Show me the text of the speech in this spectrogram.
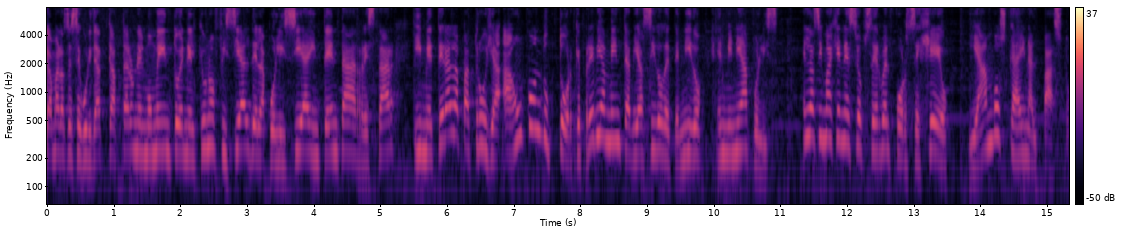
Cámaras de seguridad captaron el momento en el que un oficial de la policía intenta arrestar y meter a la patrulla a un conductor que previamente había sido detenido en Minneapolis. En las imágenes se observa el forcejeo y ambos caen al pasto.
